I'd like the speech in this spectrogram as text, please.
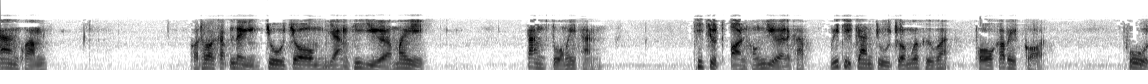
อ้างความ ขอโทษครับหนึ่งจู่โจมอย่างที่เหยื่อไม่ตั้งตัวไม่ทัน ที่จุดอ่อนของเหยื่อนะครับ วิธีการจู่โจมก็คือว่าโผล่เข้าไปกอด พูด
